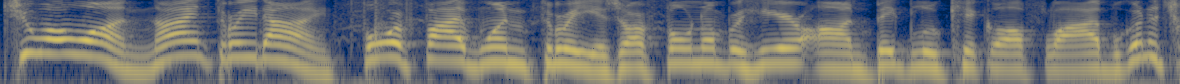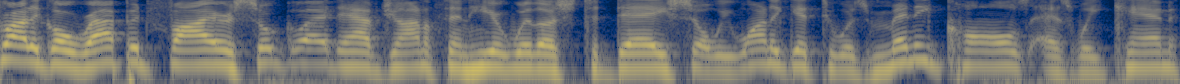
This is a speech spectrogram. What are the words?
201 939 4513 is our phone number here on Big Blue Kickoff Live. We're going to try to go rapid fire. So glad to have Jonathan here with us today. So we want to get to as many calls as we can.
